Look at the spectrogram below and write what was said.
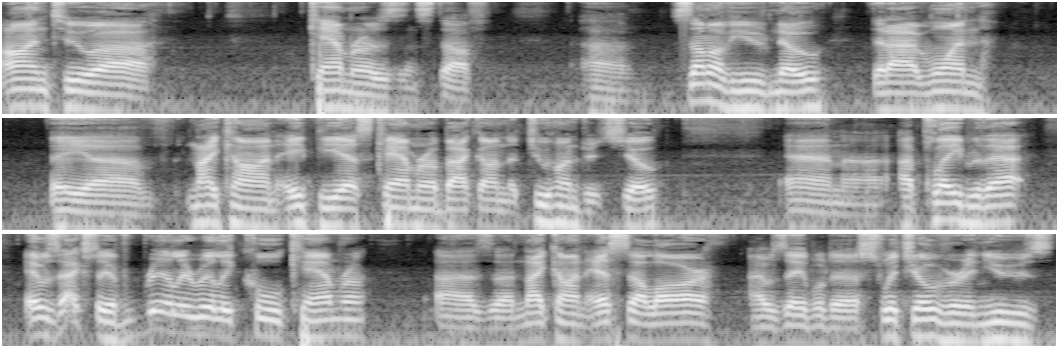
on to uh, cameras and stuff. some of you know that I won a uh, Nikon APS camera back on the 200 show, and uh, I played with that. It was actually a really really cool camera. Uh, as a Nikon SLR, I was able to switch over and use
